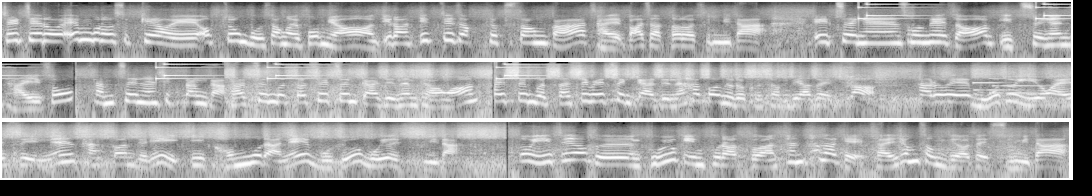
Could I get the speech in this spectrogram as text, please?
실제로 엠브로 스퀘어의 업종 구성을 보면 이런 입지적 특성과 잘 맞아떨어집니다. 1층은 소매점, 2층은 다이소, 3층은 식당가, 4층부터 7층까지는 병원, 8층부터 11층까지는 학원으로 구성되어져 있어 하루에 모두 이용할 수 있는 상권들이 이 건물 안에 모두 모여 있습니다. 또 이 지역은 교육 인프라 또한 탄탄하게 잘 형성되어져 있습니다.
